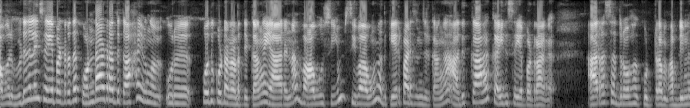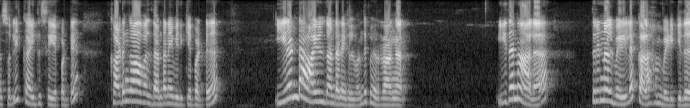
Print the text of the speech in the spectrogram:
அவர் விடுதலை செய்யப்படுறதை கொண்டாடுறதுக்காக இவங்க ஒரு பொதுக்கூட்டம் நடத்திருக்காங்க. யாருன்னா வஉசியும் சிவாவும் அதுக்கு ஏற்பாடு செஞ்சுருக்காங்க. அதுக்காக கைது செய்யப்படுறாங்க. அரச துரோக குற்றம் அப்படின்னு சொல்லி கைது செய்யப்பட்டு கடுங்காவல் தண்டனை விதிக்கப்பட்டு இரண்டு ஆயுள் தண்டனைகள் வந்து பெறுறாங்க. இதனால திருநெல்வேலியில கலகம் வெடிக்குது.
